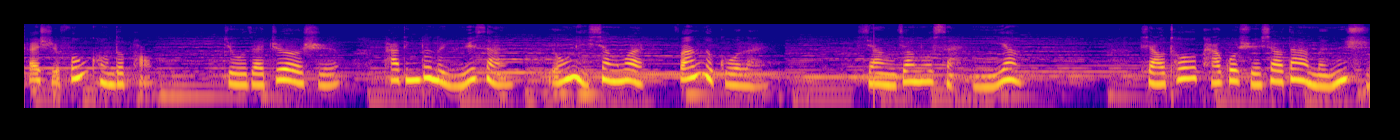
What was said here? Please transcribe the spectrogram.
开始疯狂地跑。就在这时，帕丁顿的雨伞由里向外翻了过来，像降落伞一样。小偷爬过学校大门时。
